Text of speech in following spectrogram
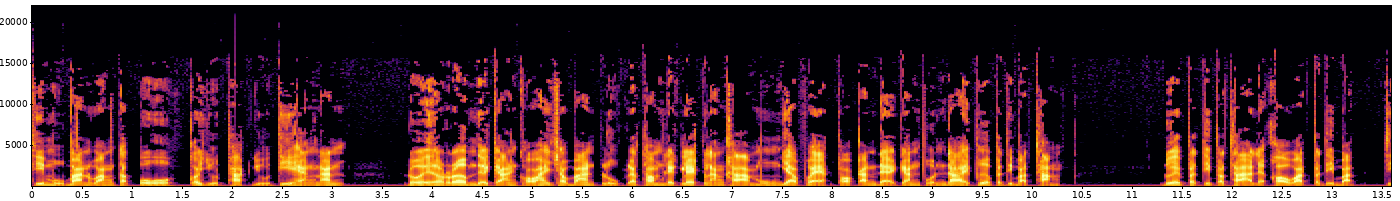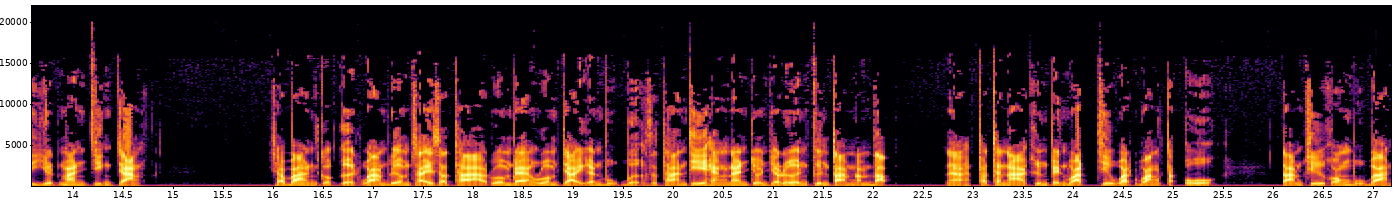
ที่หมู่บ้านวังตะโกก็หยุดพักอยู่ที่แห่งนั้น โดยเริ่มโดยการขอให้ชาวบ้านปลูกกระท่อมเล็ก ๆ หลังคามุงหญ้าแฝกพอกันแดดกันฝนได้เพื่อปฏิบัติธรรม ด้วยปฏิปทาและข้อวัดปฏิบัติที่ยึดมั่นจริงจัง ชาวบ้านก็เกิดความเลื่อมใสศรัทธาร่วมแรงร่วมใจกันบุกเบิกสถานที่แห่งนั้นจนเจริญขึ้นตามลำดับนะพัฒนาขึ้นเป็นวัดชื่อวัดวังตะโก ตามชื่อของหมู่บ้าน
